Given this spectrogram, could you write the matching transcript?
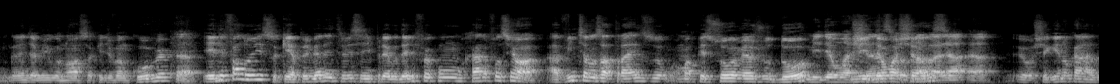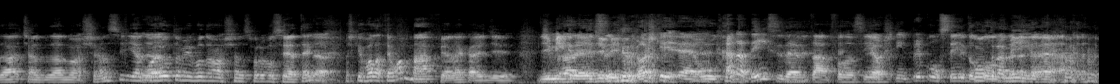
um grande amigo nosso aqui de Vancouver, é. ele falou isso, que a primeira entrevista de emprego dele foi com um cara que falou assim, ó, há 20 anos atrás uma pessoa me ajudou, me deu uma me chance, deu uma chance é. eu cheguei no Canadá, tinha me dado uma chance e agora é. eu também vou dar uma chance para você. Até é. acho que rola até uma máfia, né, cara, de, de, de imigrantes. De Eu acho que é, o canadense deve estar falando assim, eu acho que tem preconceito contra, contra mim, né?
